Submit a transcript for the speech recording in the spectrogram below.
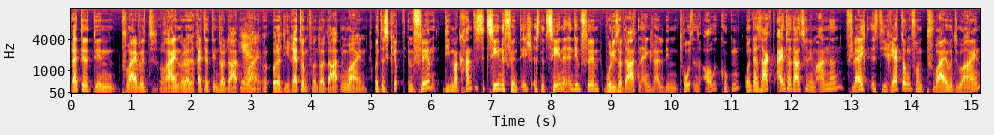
rettet den Private Ryan oder rettet den Soldaten Ja. Ryan oder die Rettung von Soldaten Ryan. Und es gibt im Film, die markanteste Szene, finde ich, ist eine Szene in dem Film, wo die Soldaten eigentlich alle dem Tod ins Auge gucken. Und da sagt ein Soldat zu dem anderen, vielleicht ist die Rettung von Private Ryan,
